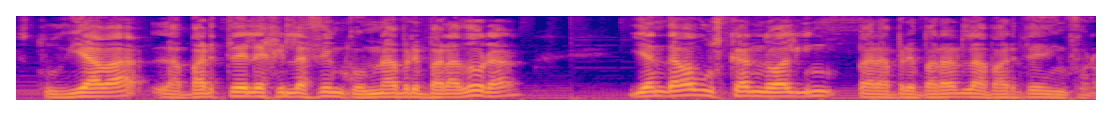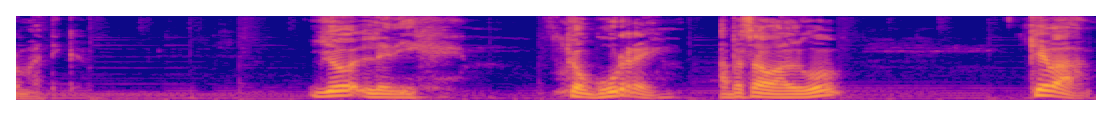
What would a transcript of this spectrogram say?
Estudiaba la parte de legislación con una preparadora y andaba buscando a alguien para preparar la parte de informática. Yo le dije, ¿qué ocurre? ¿Ha pasado algo? ¿Qué va?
